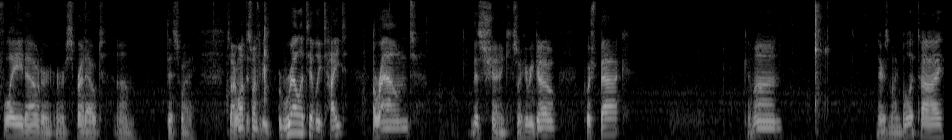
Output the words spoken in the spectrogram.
flayed out or, or spread out um, this way. So I want this one to be relatively tight around this shank. So here we go. Push back. Come on. There's my bullet tie.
